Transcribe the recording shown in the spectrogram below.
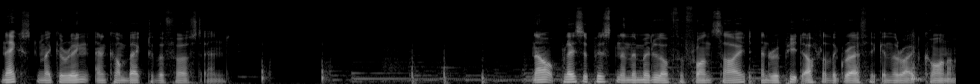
Next make a ring and come back to the first end. Now place a piston in the middle of the front side and repeat after the graphic in the right corner.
